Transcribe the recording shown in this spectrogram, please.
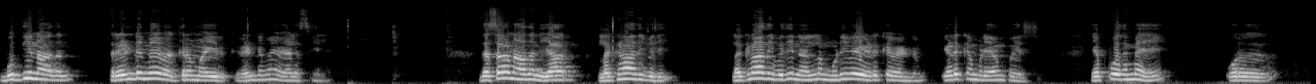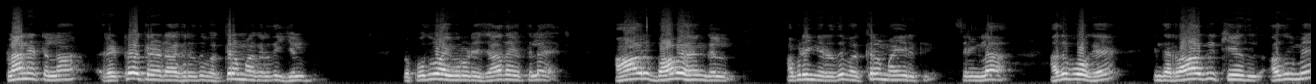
புத்திநாதன் ரெண்டுமே வக்கரமாயிருக்கு ரெண்டுமே வேலை செய்யலை. தசாநாதன் யார்? லக்னாதிபதி. லக்னாதிபதி நல்ல முடிவை எடுக்க வேண்டும். எடுக்க முடியாமல் போயிடுச்சு எப்போதுமே ஒரு பிளானட் எல்லாம் ரெட்ரோகிரேட் ஆகிறது வக்ரமாகிறது இயல்பு. இப்போ பொதுவாக இவருடைய ஜாதகத்தில் ஆறு பாவகங்கள் அப்படிங்கிறது வக்ரமாகி இருக்குது சரிங்களா? அதுபோக இந்த ராகு கேது அதுவுமே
